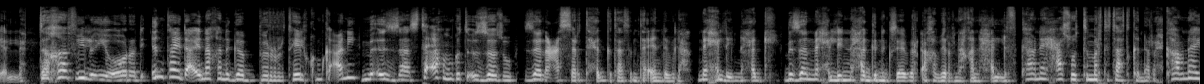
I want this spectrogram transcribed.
የለን ተኸፊሉ እዩ ኦረዲ እንታይ ደኣ ኢና ክንገብር ተይልኩም ከኣኒ ምእዛዝ እንታይ ኢኹም ክትእዘዙ ዘን ዓሰርተ ሕግታት እንታይ እየን ዝብላ ናይ ሕሊና ሕጊ ብዘን ናይ ሕሊና ሕጊ ንእግዚኣብሔር ኣኽቢርና ክንሓልፍ ካብ ናይ ሓሶት ትምህርትታት ክንርሕቕ፣ ካብ ናይ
